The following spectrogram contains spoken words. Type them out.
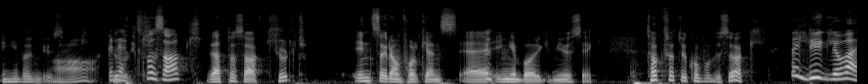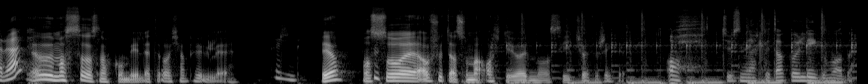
Ingeborg Music? Ah, Rett på sak. Rett på sak. Kult. Instagram, folkens. Eh, Ingeborg Music. Takk for at du kom på besøk. Veldig hyggelig å være her. Ja, Det var masse å snakke om bil. Dette var kjempehyggelig. Veldig. Ja, og så eh, avslutter jeg som jeg alltid gjør med å si kjør forsiktig. Åh, tusen hjertelig takk, og i like måte.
